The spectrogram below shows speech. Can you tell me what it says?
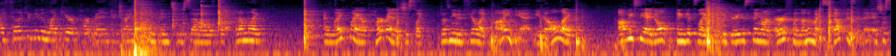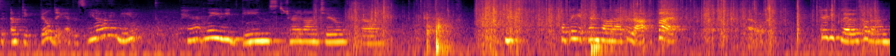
I feel like you don't even like your apartment. You're trying to convince yourself, and I'm like, I like my apartment. It's just like doesn't even feel like mine yet, you know? Like obviously I don't think it's like the greatest thing on earth when none of my stuff is in it. It's just an empty building at this, you know what I mean? Apparently you need beans to turn it on too, so hoping it turns on after that, but oh, dirty clothes, hold on.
